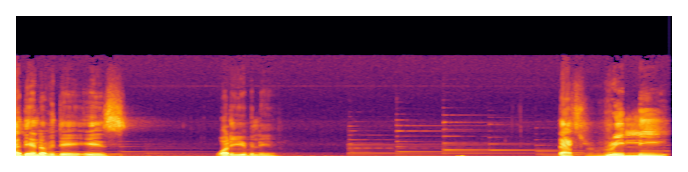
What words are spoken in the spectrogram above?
at the end of the day is what do you believe? That's really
